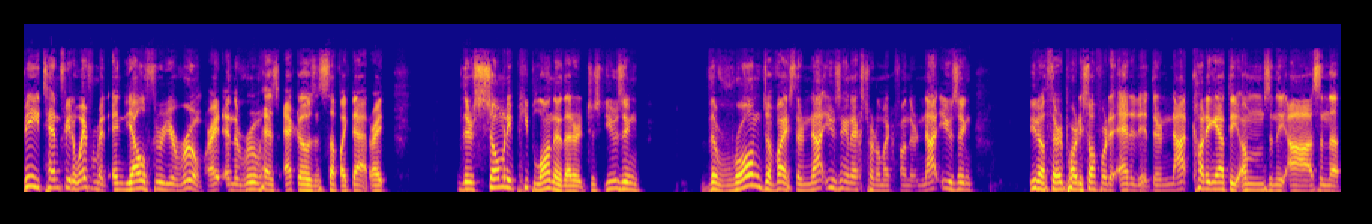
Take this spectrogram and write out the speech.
be ten feet away from it and yell through your room, right? And the room has echoes and stuff like that, right? There's so many people on there that are just using the wrong device. They're not using an external microphone. They're not using you know third party software to edit it. They're not cutting out the ums and the ahs and the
